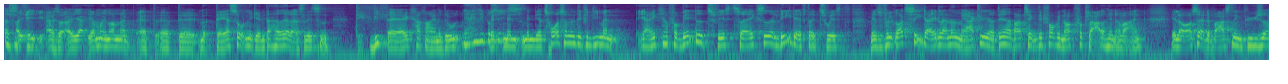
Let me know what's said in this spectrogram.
Altså, altså, og, jeg- altså, og jeg, jeg må indrømme, at, at, at, øh, da jeg så den igen, der havde jeg det altså lidt sådan, det er vildt, at jeg ikke har regnet det ud. Ja, lige præcis. Men, men, men jeg tror simpelthen, det er fordi, man, jeg ikke har forventet et twist, så jeg ikke sidder og let efter et twist. Men jeg har selvfølgelig godt se, at der er et eller andet mærkeligt, og det har jeg bare tænkt, det får vi nok forklaret hen ad vejen. Eller også er det bare sådan en gyser,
